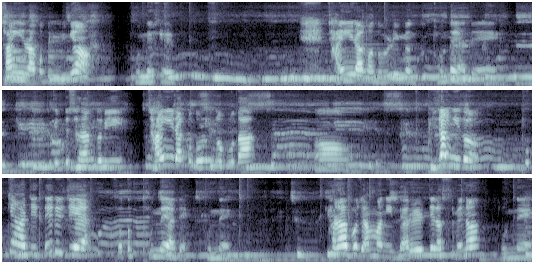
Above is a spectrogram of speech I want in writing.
장이라고 놀리면 돈 내세요. 장이라고 놀리면 돈 내야 돼. 근데 사람들이 장이라고 노는 것보다 어 비장이도 폭행하지 때리지 거듭 돈 내야 돼. 돈 내. 할아버지 할머니 나를 때렸으면은 돈 내.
